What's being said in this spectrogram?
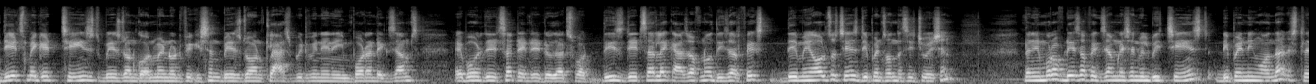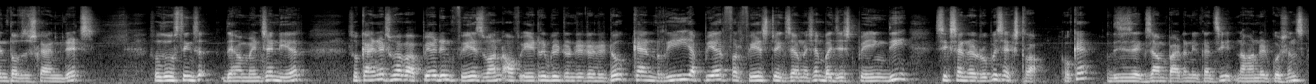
dates may get changed based on government notification based on clash between any important exams. About dates are tentative that's what. These dates are like as of now these are fixed. They may also change depends on the situation. The number of days of examination will be changed depending on the strength of the candidates. So those things they have mentioned here so candidates who have appeared in phase 1 of AEEE 2022 can reappear for phase 2 examination by just paying the 600 rupees extra. Okay. This is exam pattern you can see 100 questions,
